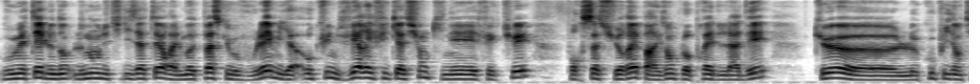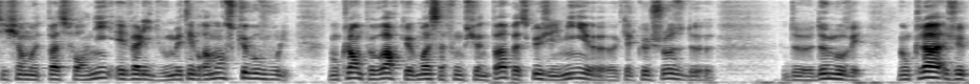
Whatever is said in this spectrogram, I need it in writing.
vous mettez le, nom d'utilisateur et le mot de passe que vous voulez, mais il n'y a aucune vérification qui n'est effectuée pour s'assurer, par exemple, auprès de l'AD, que euh, le couple identifiant mot de passe fourni est valide. Vous mettez vraiment ce que vous voulez. Donc là, on peut voir que moi, ça ne fonctionne pas parce que j'ai mis euh, quelque chose de, de, mauvais. Donc là, je vais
